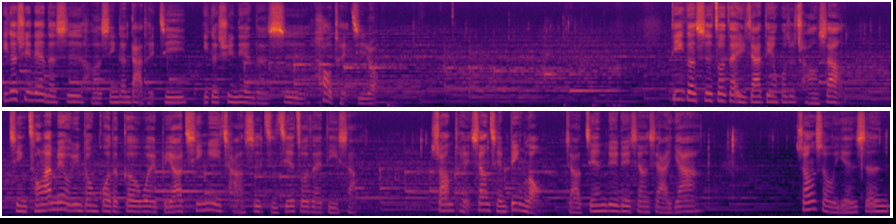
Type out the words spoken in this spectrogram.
一个训练的是核心跟大腿肌，一个训练的是后腿肌肉。第一个是坐在瑜伽垫或是床上，请从来没有运动过的各位不要轻易尝试直接坐在地上，双腿向前并拢。脚尖略略向下压，双手延伸，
